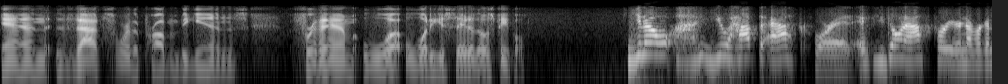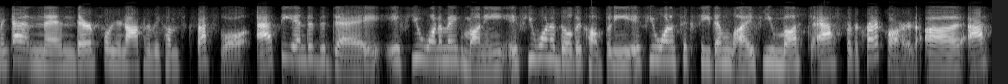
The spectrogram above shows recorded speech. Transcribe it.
and that's where the problem begins for them what what do you say to those people you know, you have to ask for it. If you don't ask for it, you're never going to get it, and therefore you're not going to become successful. At the end of the day, if you want to make money, if you want to build a company, if you want to succeed in life, you must ask for the credit card, uh, ask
